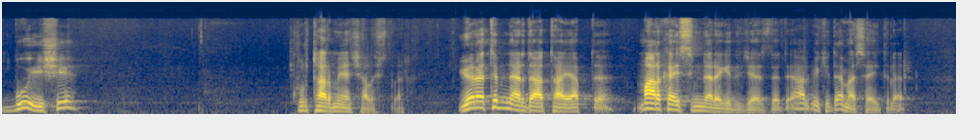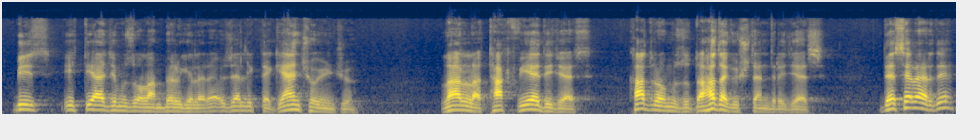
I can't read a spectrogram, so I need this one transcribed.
bu işi kurtarmaya çalıştılar. Yönetim nerede hata yaptı? Marka isimlere gideceğiz dedi. Halbuki demeseydiler. Biz ihtiyacımız olan bölgelere özellikle genç oyuncularla takviye edeceğiz. Kadromuzu daha da güçlendireceğiz deselerdi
